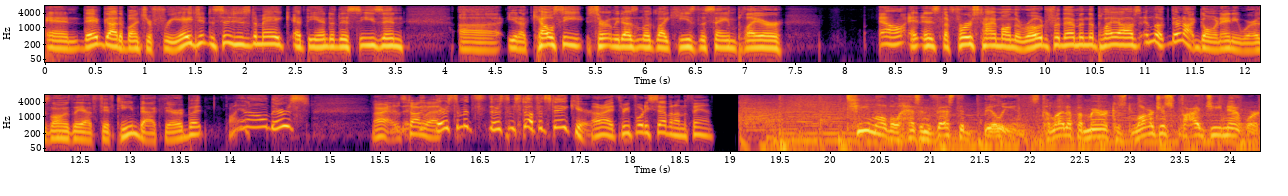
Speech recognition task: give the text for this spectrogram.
and they've got a bunch of free agent decisions to make at the end of this season. Uh, you know, Kelce certainly doesn't look like he's the same player. You know, and it's the first time on the road for them in the playoffs. And look, they're not going anywhere as long as they have 15 back there. But you know, there's All right, let's talk about. there's some there's some stuff at stake here. All right, three forty-seven on the fan. T-Mobile has invested billions to light up America's largest 5G network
